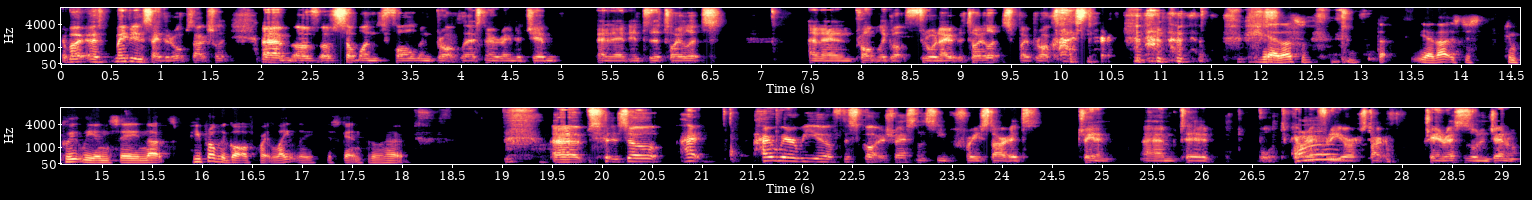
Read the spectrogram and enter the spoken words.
about uh, maybe inside the ropes actually um, of of someone following Brock Lesnar around a gym and then into the toilets and then promptly got thrown out the toilets by Brock Lesnar. yeah, that's that, yeah, that is just completely insane. That's he probably got off quite lightly just getting thrown out. Uh, so, so, how how aware were you of the Scottish wrestling scene before you started training um, to both to become um, referee or start training WrestleZone in general?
